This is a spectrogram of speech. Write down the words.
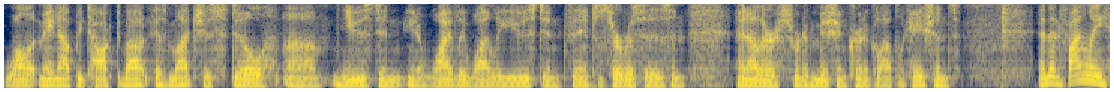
while it may not be talked about as much, is still um, used in you know widely widely used in financial services and and other sort of mission critical applications. And then finally,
